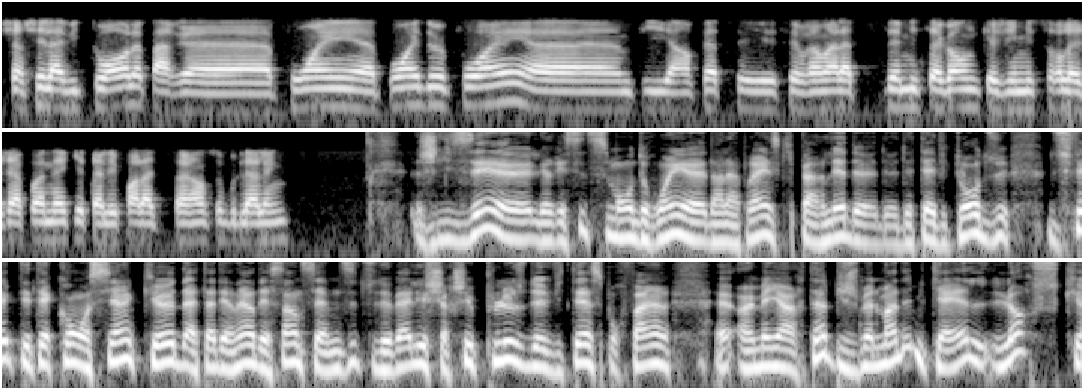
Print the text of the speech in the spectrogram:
chercher la victoire là, par euh, point, euh, point deux points. Puis en fait, c'est vraiment la petite demi-seconde que j'ai mis sur le japonais qui est allé faire la différence au bout de la ligne. Je lisais euh, le récit de Simon Drouin euh, dans la presse qui parlait de, ta victoire, du, fait que tu étais conscient que dans ta dernière descente samedi, tu devais aller chercher plus de vitesse pour faire euh, un meilleur temps. Puis je me demandais, Michael, lorsque,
